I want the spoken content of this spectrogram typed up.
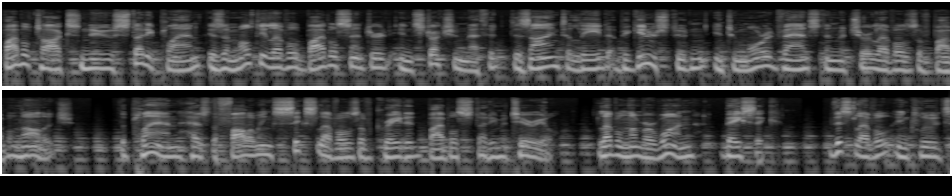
Bible Talk's new study plan is a multi level Bible centered instruction method designed to lead a beginner student into more advanced and mature levels of Bible knowledge. The plan has the following six levels of graded Bible study material. Level number one Basic. This level includes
